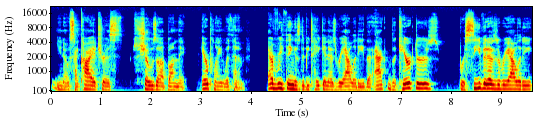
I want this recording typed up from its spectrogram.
you know, psychiatrist shows up on the airplane with him. Everything is to be taken as reality. The act, the characters receive it as a reality,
